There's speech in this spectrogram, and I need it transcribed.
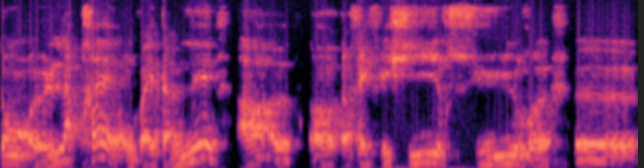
dans euh, l'après, on va être amené à euh, réfléchir sur euh,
